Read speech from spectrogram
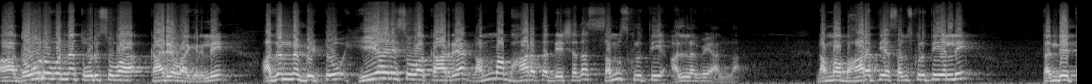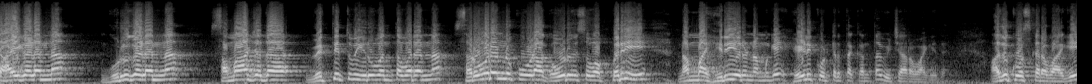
ಆ ಗೌರವವನ್ನ ತೋರಿಸುವ ಕಾರ್ಯವಾಗಿರಲಿ, ಅದನ್ನ ಬಿಟ್ಟು ಹೀಯಾಳಿಸುವ ಕಾರ್ಯ ನಮ್ಮ ಭಾರತ ದೇಶದ ಸಂಸ್ಕೃತಿ ಅಲ್ಲವೇ ಅಲ್ಲ. ನಮ್ಮ ಭಾರತೀಯ ಸಂಸ್ಕೃತಿಯಲ್ಲಿ ತಂದೆ ತಾಯಿಗಳನ್ನ, ಗುರುಗಳನ್ನ ಸಮಾಜದ ವ್ಯಕ್ತಿತ್ವ ಇರುವಂತವರನ್ನ ಸರ್ವರನ್ನು ಕೂಡ ಗೌರವಿಸುವ ಪರಿ ನಮ್ಮ ಹಿರಿಯರು ನಮಗೆ ಹೇಳಿಕೊಟ್ಟಿರ್ತಕ್ಕಂಥ ವಿಚಾರವಾಗಿದೆ. ಅದಕ್ಕೋಸ್ಕರವಾಗಿ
